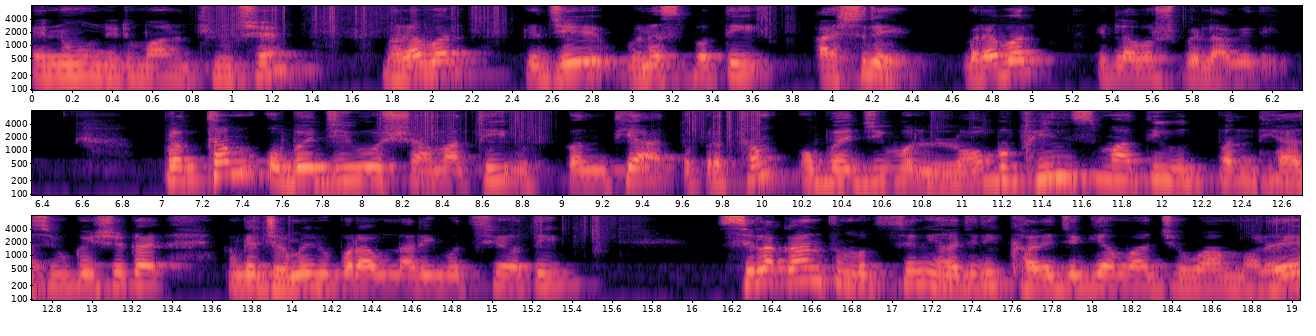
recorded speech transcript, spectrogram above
એનું નિર્માણ થયું છે. બરાબર? કે જે વનસ્પતિ આશરે, બરાબર? એટલા વર્ષ પહેલા આવી હતી? પ્રથમ ઉભયજીવો શામાંથી ઉત્પન્ન થયા. તો પ્રથમ ઉભયજીવો લોબફિન્સમાંથી ઉત્પન્ન થયા છે કહી શકાય. કારણ કે જમીન ઉપર આવનારી મત્સ્ય હતી. શિલાકાંત મત્સ્યની હાજરી ખાલી જગ્યામાં જોવા મળે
